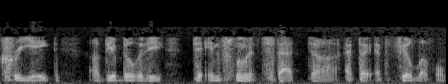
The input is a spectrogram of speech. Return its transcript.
create uh, the ability to influence that uh, at the at the field level.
